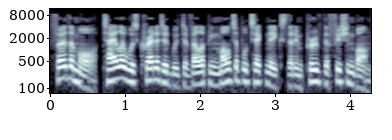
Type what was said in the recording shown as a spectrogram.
Furthermore, Taylor was credited with developing multiple techniques that improved the fission bomb.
